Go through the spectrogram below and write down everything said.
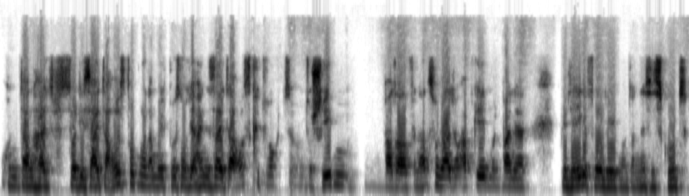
Und dann halt so die Seite ausdrucken. Und dann muss ich bloß noch die eine Seite ausgedruckt, unterschrieben bei der Finanzverwaltung abgeben und meine Belege vorlegen. Und dann ist es gut.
